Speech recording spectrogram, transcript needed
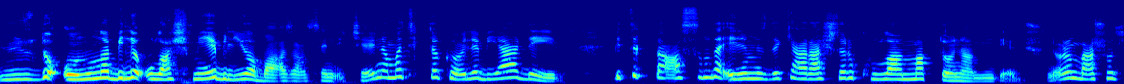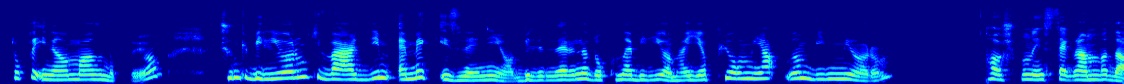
yüzde onuna bile ulaşmayabiliyor bazen senin içeriğin ama TikTok öyle bir yer değil. Bir tık da aslında elimizdeki araçları kullanmak da önemli diye düşünüyorum. Ben şu an TikTok'ta inanılmaz mutluyum. Çünkü biliyorum ki verdiğim emek izleniyor. Birilerine dokunabiliyorum. Ha, yapıyor mu yapmıyor mu bilmiyorum. Hoş bunu Instagram'da da.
